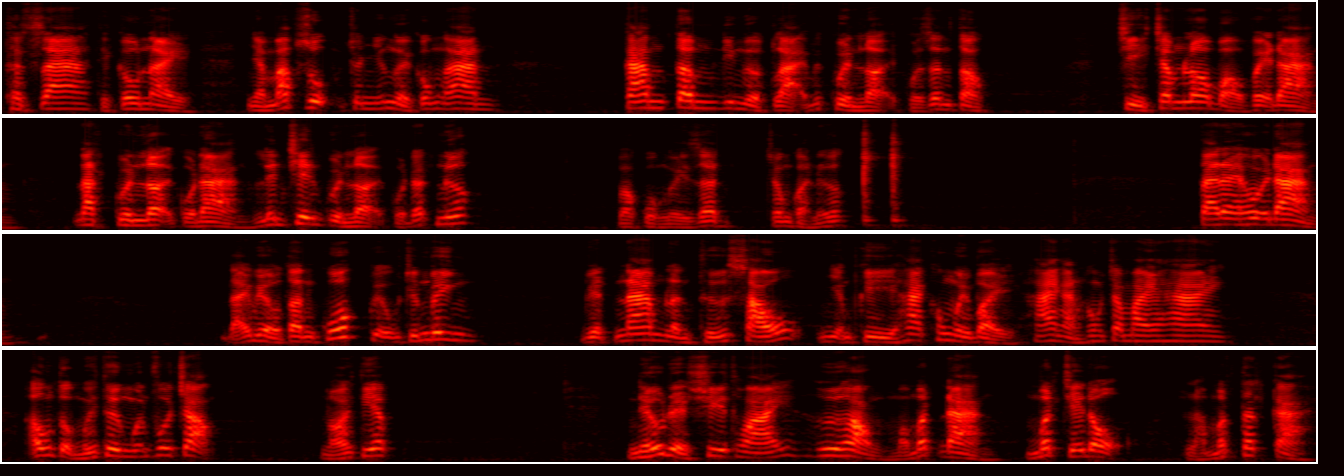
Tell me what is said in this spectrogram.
Thật ra thì câu này nhằm áp dụng cho những người công an cam tâm đi ngược lại với quyền lợi của dân tộc, chỉ chăm lo bảo vệ đảng, đặt quyền lợi của đảng lên trên quyền lợi của đất nước và của người dân trong cả nước. Tại Đại hội Đảng, đại biểu toàn quốc cựu chiến binh Việt Nam lần thứ 6, nhiệm kỳ 2017-2022, ông Tổng Bí thư Nguyễn Phú Trọng nói tiếp: Nếu để suy thoái, hư hỏng mà mất đảng, mất chế độ là mất tất cả.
